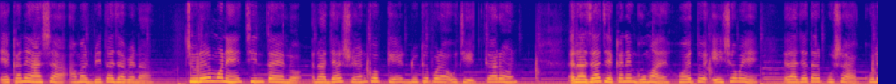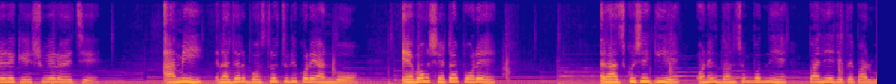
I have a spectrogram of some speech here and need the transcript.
এখানে আসা আমার বৃথা যাবে না। চোরের মনে চিন্তা এলো, রাজার শয়নকক্ষে ঢুকে পড়া উচিত, কারণ রাজা যেখানে ঘুমায়, হয়তো এই সময়ে রাজা তার পোশাক খুলে রেখে শুয়ে রয়েছে। আমি রাজার বস্ত্র চুরি করে আনব, এবং সেটা পরে রাজকোষে গিয়ে অনেক ধন সম্পদ নিয়ে পালিয়ে যেতে পারব।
